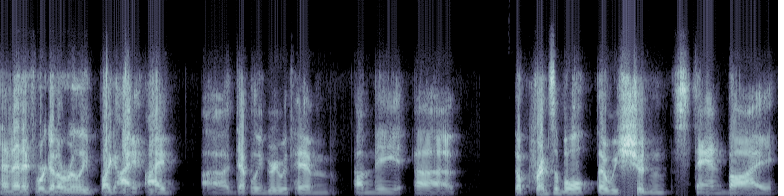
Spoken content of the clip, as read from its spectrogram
and then if we're gonna really like, I I uh, definitely agree with him on the uh, the principle that we shouldn't stand by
